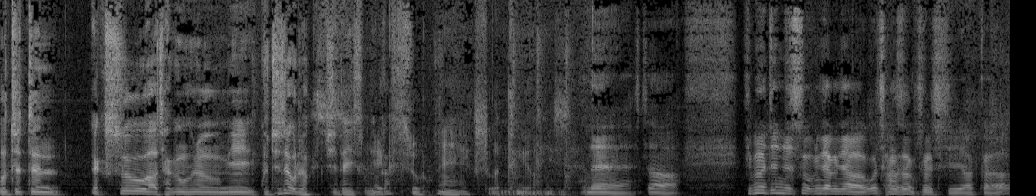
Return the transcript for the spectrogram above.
어쨌든 액수와 자금 흐름이 구체적으로 적시돼 있습니까? 액수, 예, 액수 같은 경우는 있어요. 네. 자, 김호준 뉴스 공장장하고 장성철 씨 아까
